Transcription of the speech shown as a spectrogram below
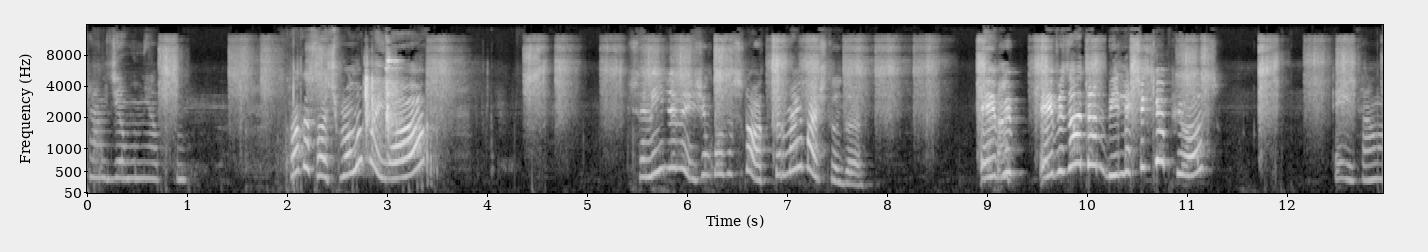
kendi camını yapsın. Kanka saçmalama ya. Sen iyice ne işin kodasını attırmaya başladın. Evi, evi zaten birleşik yapıyoruz. İyi tamam.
